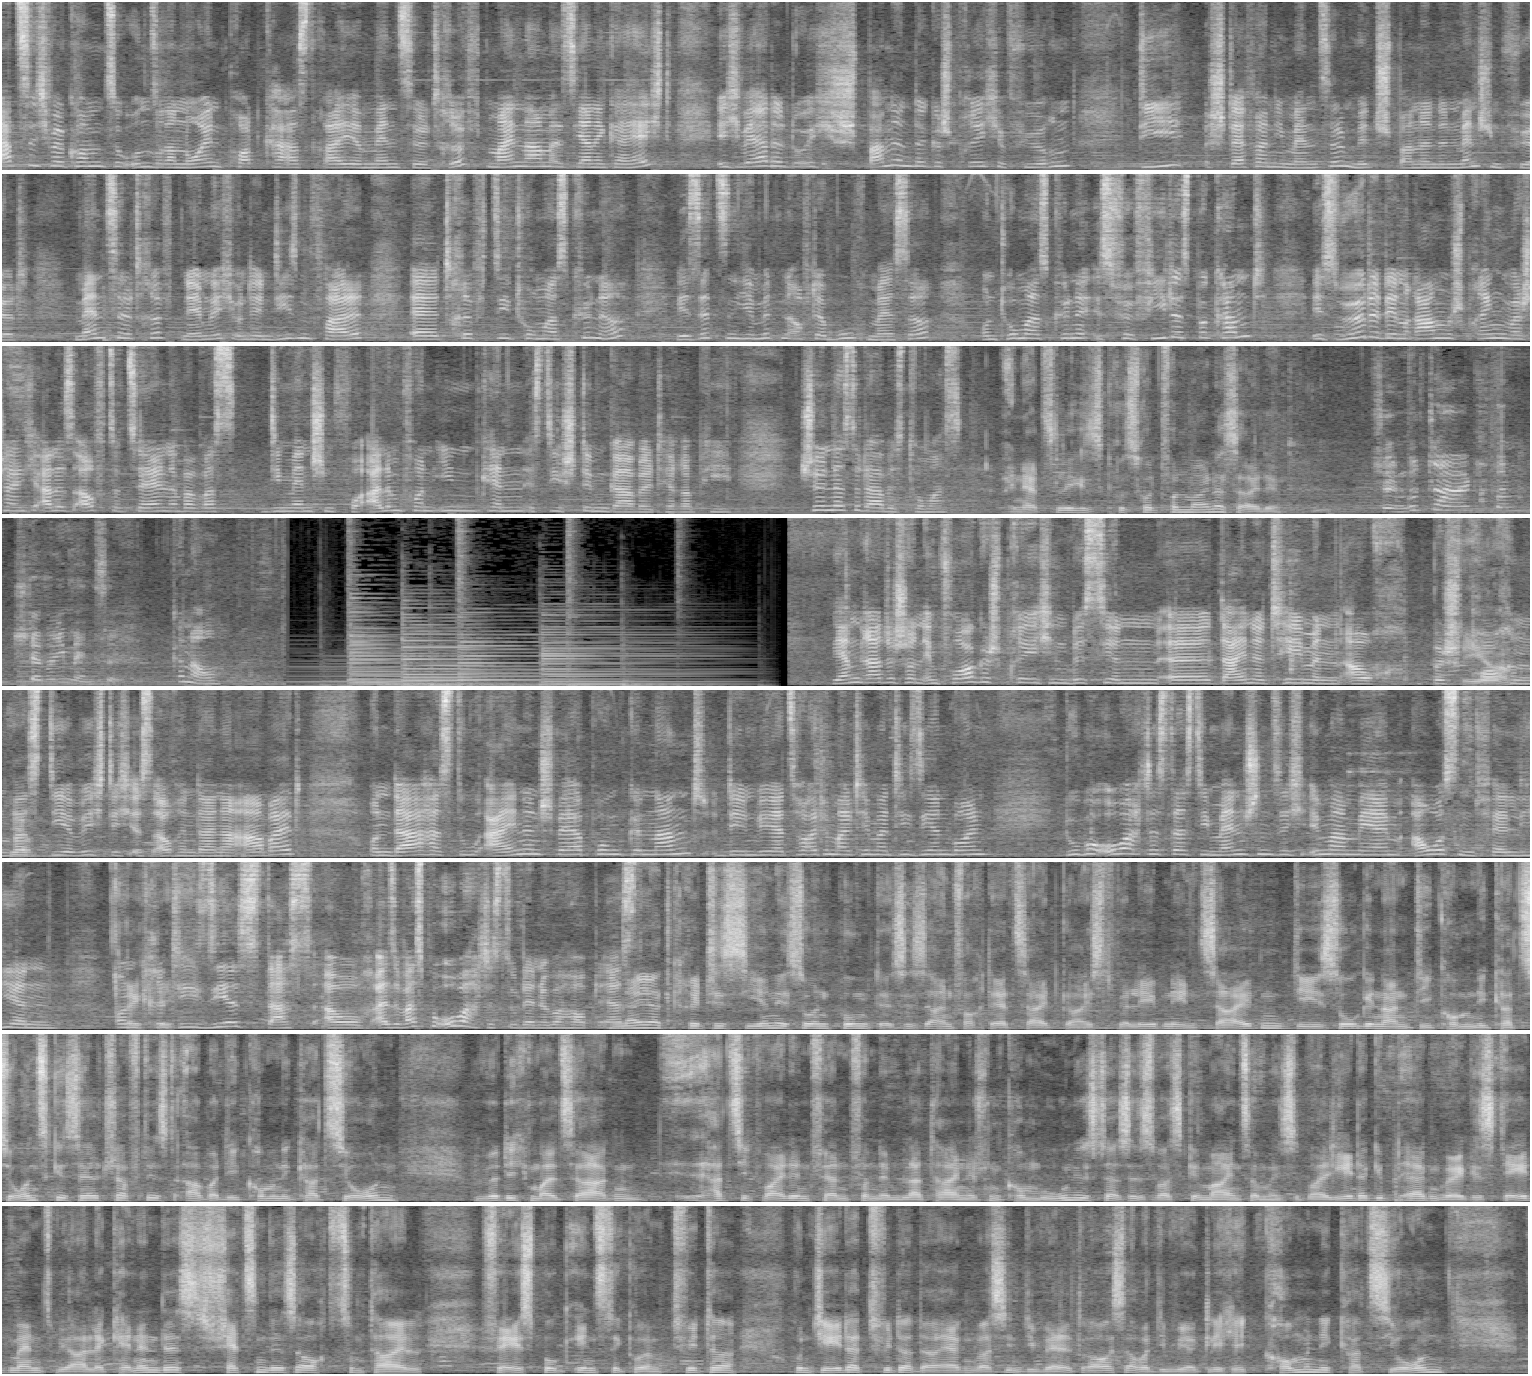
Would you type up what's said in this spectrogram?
Herzlich willkommen zu unserer neuen Podcast-Reihe Menzel trifft. Mein Name ist Jannika Hecht. Ich werde durch spannende Gespräche führen, die Stefanie Menzel mit spannenden Menschen führt. Menzel trifft nämlich und in diesem Fall äh, trifft sie Thomas Künne. Wir sitzen hier mitten auf der Buchmesse und Thomas Künne ist für vieles bekannt. Es würde den Rahmen sprengen, wahrscheinlich alles aufzuzählen, aber was die Menschen vor allem von Ihnen kennen, ist die Stimmgabeltherapie. Schön, dass du da bist, Thomas. Ein herzliches Grüß Gott von meiner Seite. Schönen guten Tag von Stefanie Menzel. Genau. Wir haben gerade schon im Vorgespräch ein bisschen äh, deine Themen auch besprochen, ja, ja. was dir wichtig ist, auch in deiner Arbeit. Und da hast du einen Schwerpunkt genannt, den wir jetzt heute mal thematisieren wollen. Du beobachtest, dass die Menschen sich immer mehr im Außen verlieren und Richtig. kritisierst das auch. Also was beobachtest du denn überhaupt erst? Naja, kritisieren ist so ein Punkt. Es ist einfach der Zeitgeist. Wir leben in Zeiten, die sogenannt die Kommunikationsgesellschaft ist, aber die Kommunikation würde ich mal sagen, hat sich weit entfernt von dem lateinischen Communis, dass es was Gemeinsames ist. Weil jeder gibt irgendwelche Statements, wir alle kennen das, schätzen das auch zum Teil, Facebook, Instagram, Twitter und jeder twittert da irgendwas in die Welt raus, aber die wirkliche Kommunikation,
